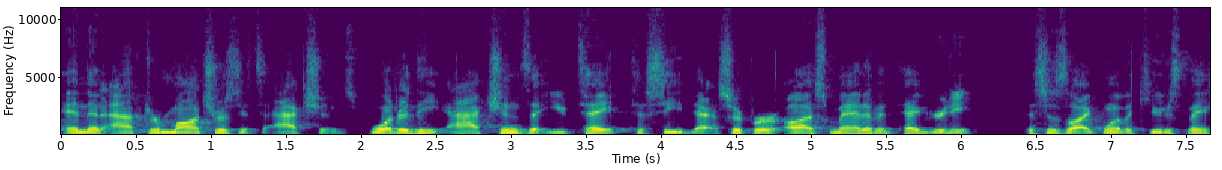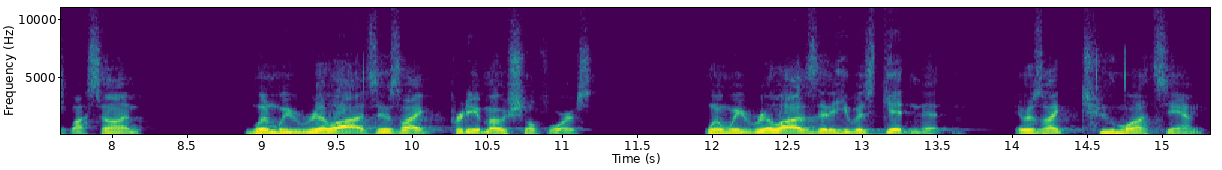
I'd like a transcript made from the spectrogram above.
And then after mantras, it's actions. What are the actions that you take to see that? So for us, man of integrity, this is like one of the cutest things. My son, when we realized it was like pretty emotional for us. When we realized that he was getting it, it was like two months in.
